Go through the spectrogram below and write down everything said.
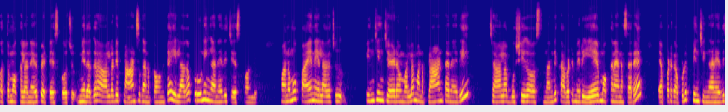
కొత్త మొక్కలు అనేవి పెట్టేసుకోవచ్చు. మీ దగ్గర ఆల్రెడీ ప్లాంట్స్ కనుక ఉంటే ఇలాగ ప్రూనింగ్ అనేది చేసుకోండి. మనము పైన ఇలాగ చూ పించింగ్ చేయడం వల్ల మన ప్లాంట్ అనేది చాలా బుషీగా వస్తుందండి. కాబట్టి మీరు ఏ మొక్కనైనా సరే ఎప్పటికప్పుడు పించింగ్ అనేది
